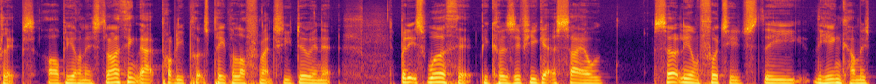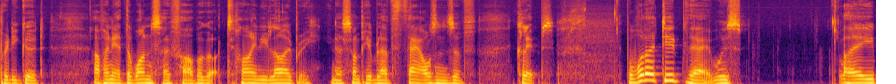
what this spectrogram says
clips, I'll be honest. And I think that probably puts people off from actually doing it. But it's worth it because if you get a sale, certainly on footage, the, the income is pretty good. I've only had the one so far, but I've got a tiny library. You know, some people have thousands of clips. But what I did there was I,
